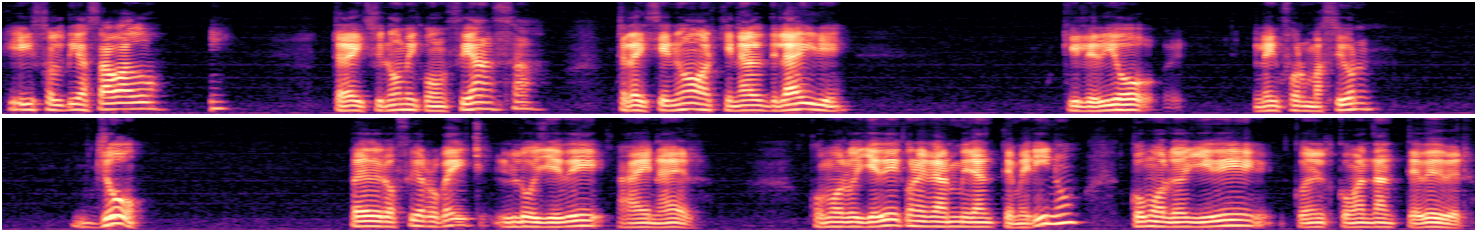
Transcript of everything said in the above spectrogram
¿Qué hizo el día sábado? Traicionó mi confianza, traicionó al general del aire que le dio la información. Yo, Pedro Fierro Page, lo llevé a ENAER como lo llevé con el almirante Merino, como lo llevé con el comandante Weber.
